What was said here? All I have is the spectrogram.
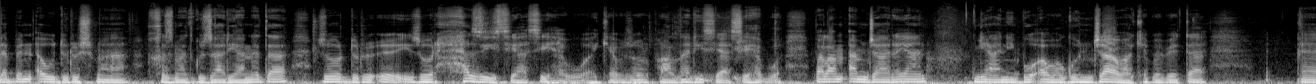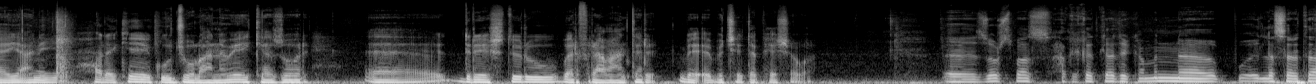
لەبن ئەو دروشمە خزمەتگوزاریانەدا زۆر زۆر حەزی سیاسی هەبووە کە زۆر پاڵنەری سیاسی هەبووە بەڵام ئەم جارەیان ینی بۆ ئەوە گونجاوە کە ببێتە ینی حرەکەیەک و جوڵانەوەیە کە زۆر درێژتر و بەرفراوانتر بچێتە پێشەوە. زۆر سپاس حقیقت کاتێک کە من لە سەرتا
